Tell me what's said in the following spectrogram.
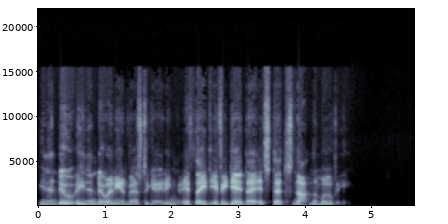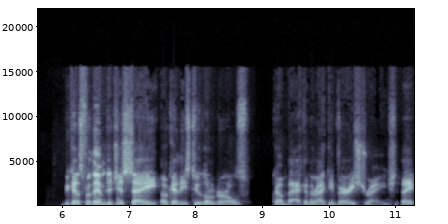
he didn't do he didn't do any investigating. If they if he did that, it's that's not in the movie. Because for them to just say, okay, these two little girls come back and they're acting very strange, they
